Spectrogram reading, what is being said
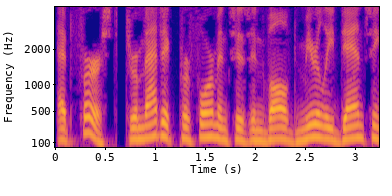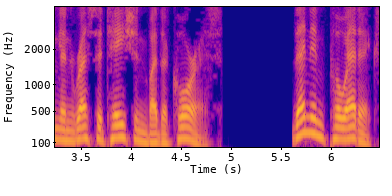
At first, dramatic performances involved merely dancing and recitation by the chorus. Then in Poetics,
